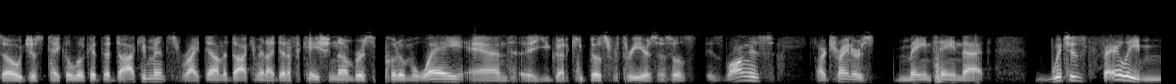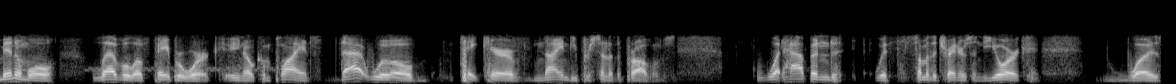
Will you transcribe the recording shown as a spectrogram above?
So just take a look at the documents, write down the document identification numbers, put them away, and uh, you've got to keep those for three years. So, so as, as long as our trainers maintain that, which is fairly minimal level of paperwork, you know, compliance, that will take care of 90% of the problems. What happened with some of the trainers in New York was,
